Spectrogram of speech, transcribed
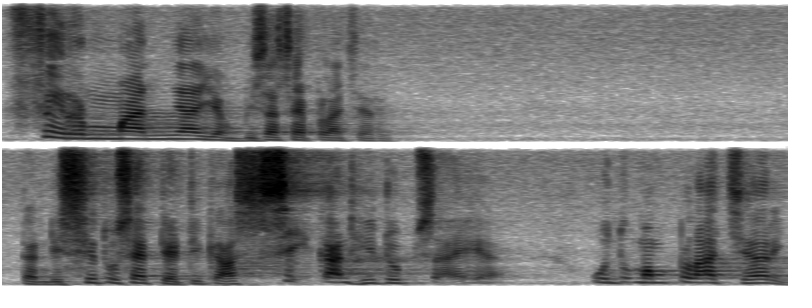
firmannya yang bisa saya pelajari. Dan di situ saya dedikasikan hidup saya untuk mempelajari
